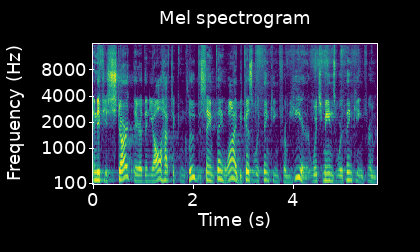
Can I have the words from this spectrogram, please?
And if you start there, then you all have to conclude the same thing. Why? Because we're thinking from here, which means we're thinking from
